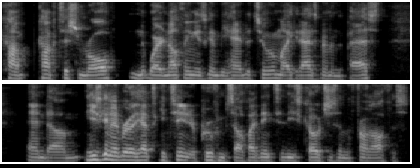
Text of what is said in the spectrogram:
comp- competition role where nothing is going to be handed to him like it has been in the past. And um, he's going to really have to continue to prove himself, I think, to these coaches in the front office.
